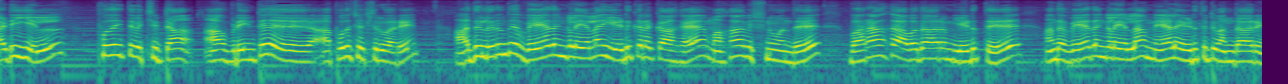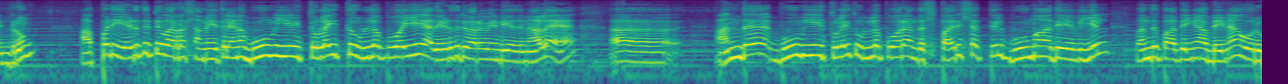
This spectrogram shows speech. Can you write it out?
அடியில் புதைத்து வச்சுட்டான் அப்படின்ட்டு புதைச்சி வச்சிருவாரு. அதிலிருந்து வேதங்களை எல்லாம் எடுக்கிறக்காக மகாவிஷ்ணு வந்து வராக அவதாரம் எடுத்து அந்த வேதங்களை எல்லாம் மேலே எடுத்துட்டு வந்தார் என்றும் அப்படி எடுத்துட்டு வர்ற சமயத்தில் ஏன்னா பூமியை துளைத்து உள்ளே போய் அதை எடுத்துட்டு வர வேண்டியதுனால அந்த பூமியை துளைத்து உள்ளே போகிற அந்த ஸ்பரிசத்தில் பூமாதேவியில் வந்து பார்த்தீங்க அப்படின்னா ஒரு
